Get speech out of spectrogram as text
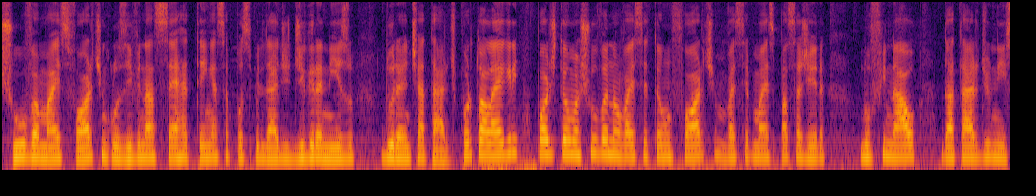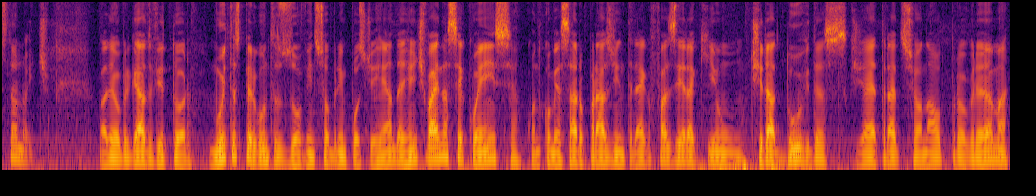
chuva mais forte, inclusive na serra tem essa possibilidade de granizo durante a tarde. Porto Alegre pode ter uma chuva, não vai ser tão forte, vai ser mais passageira no final da tarde e início da noite. Valeu, obrigado, Vitor. Muitas perguntas dos ouvintes sobre imposto de renda. A gente vai na sequência, quando começar o prazo de entrega, fazer aqui um tira dúvidas, que já é tradicional do programa,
